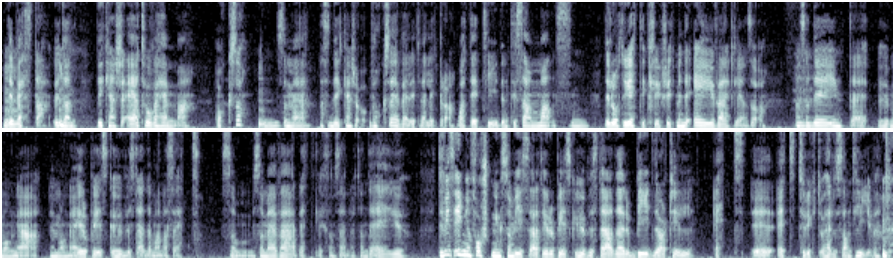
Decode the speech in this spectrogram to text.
det bästa. Utan det kanske är att få vara hemma också. Som är, alltså det kanske också är väldigt, väldigt bra. Och att det är tiden tillsammans. Det låter jätteklyschigt men det är ju verkligen så. Alltså det är inte hur många, hur många europeiska huvudstäder man har sett som, som är värdet liksom sen. Utan det är ju... Det finns ingen forskning som visar att europeiska huvudstäder bidrar till ett, eh, ett tryggt och hälsosamt liv.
